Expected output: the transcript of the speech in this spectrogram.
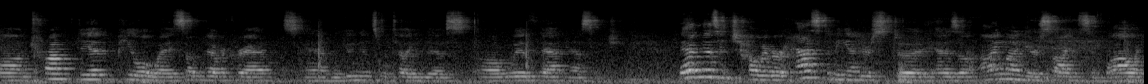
um, Trump did peel away some Democrats, and the unions will tell you this, uh, with that message. That message, however, has to be understood as an I'm on your side symbolic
